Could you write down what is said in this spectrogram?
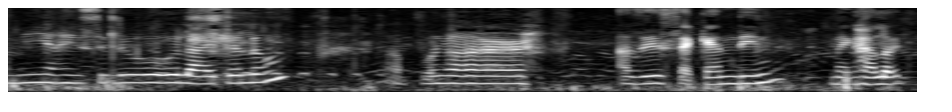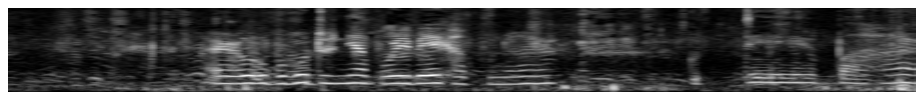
আমি আহিছিলোঁ লাইটেলুম আপোনাৰ আজি ছেকেণ্ড দিন মেঘালয়ত। আৰু বহুত ধুনীয়া পৰিৱেশ আপোনাৰ গোটেই পাহাৰ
